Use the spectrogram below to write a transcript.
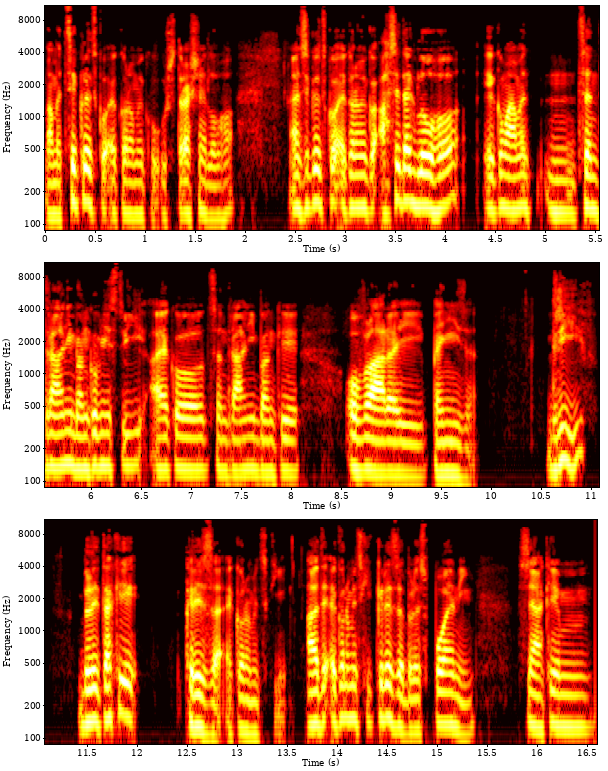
máme cyklickou ekonomiku už strašně dlouho, máme cyklickou ekonomiku asi tak dlouho, jako máme centrální bankovnictví a jako centrální banky ovládají peníze. Dřív byly taky krize ekonomické, ale ty ekonomické krize byly spojené s nějakým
